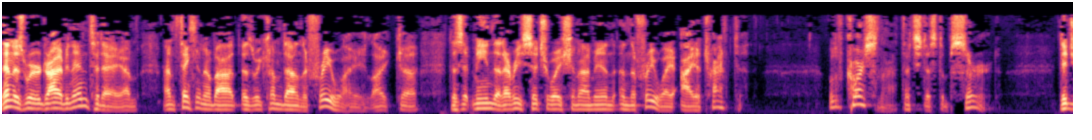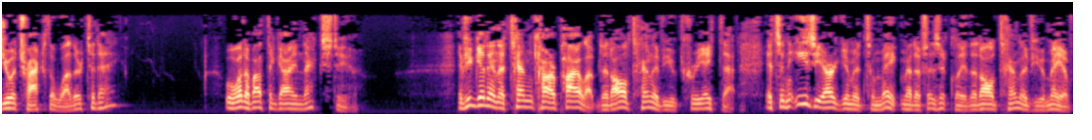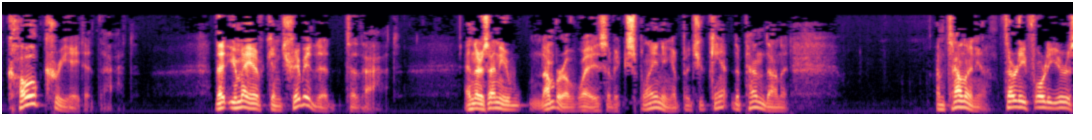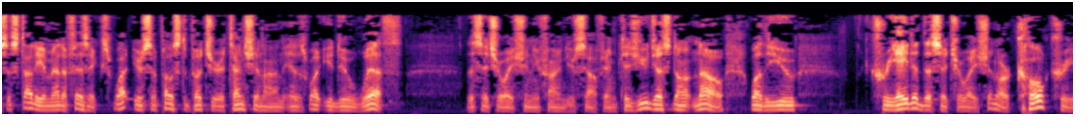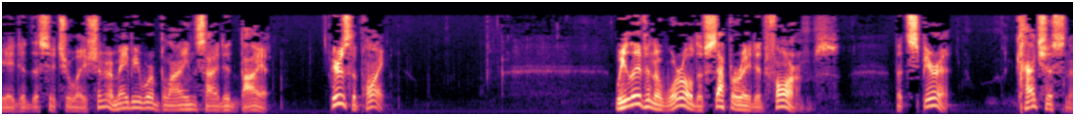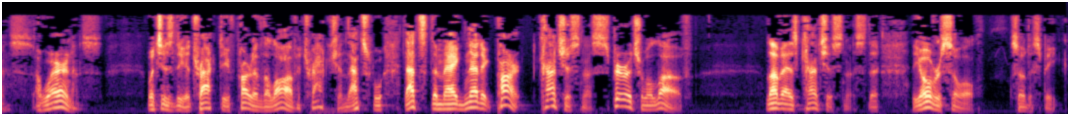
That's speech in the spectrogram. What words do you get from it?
Then as we were driving in today, I'm, I'm thinking about as we come down the freeway, like, uh, does it mean that every situation I'm in in the freeway I attracted? Well, of course not. That's just absurd. Did you attract the weather today? Well, what about the guy next to you? If you get in a 10 car pileup, did all 10 of you create that? It's an easy argument to make metaphysically that all 10 of you may have co-created that. That you may have contributed to that. And there's any number of ways of explaining it, but you can't depend on it. I'm telling you, 30, 40 years of study in metaphysics, what you're supposed to put your attention on is what you do with the situation you find yourself in because you just don't know whether you created the situation or co-created the situation or maybe were blindsided by it. Here's the point. We live in a world of separated forms, but spirit, consciousness, awareness, which is the attractive part of the law of attraction, that's, that's the magnetic part, consciousness, spiritual love Love as consciousness, the, the oversoul, so to speak.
